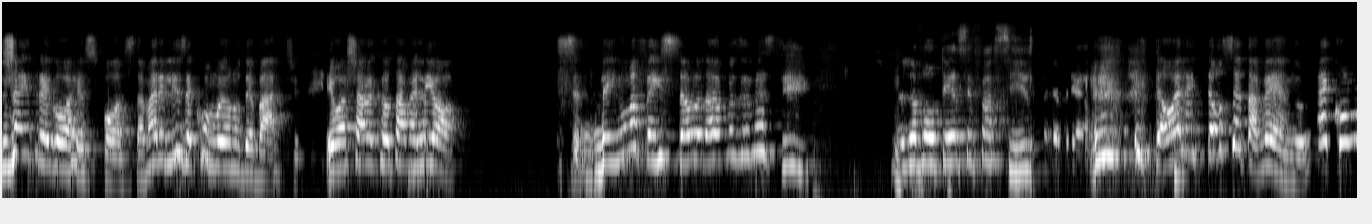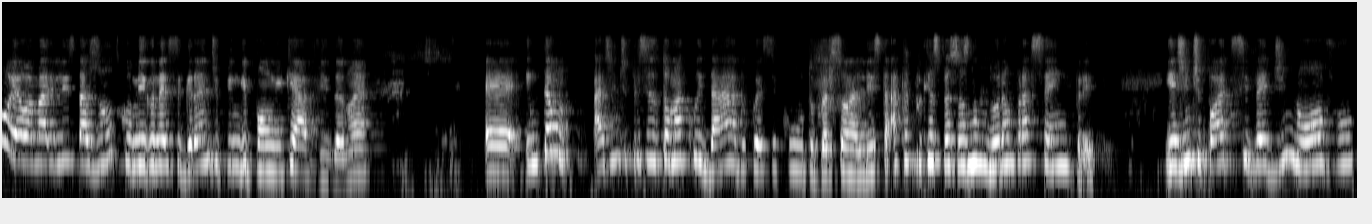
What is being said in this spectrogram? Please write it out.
já entregou a resposta. A Marilis é como eu no debate. Eu achava que eu estava ali, ó, nenhuma feição eu tava fazendo assim. Eu já voltei a ser fascista, Gabriela. Então, olha, então você tá vendo? É como eu, a Marilis está junto comigo nesse grande ping-pong que é a vida, não é? é? Então, a gente precisa tomar cuidado com esse culto personalista, até porque as pessoas não duram para sempre. E a gente pode se ver de novo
